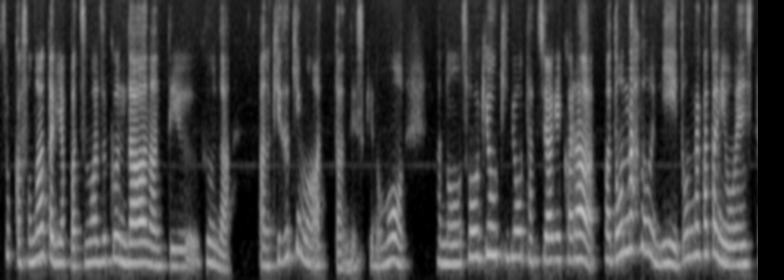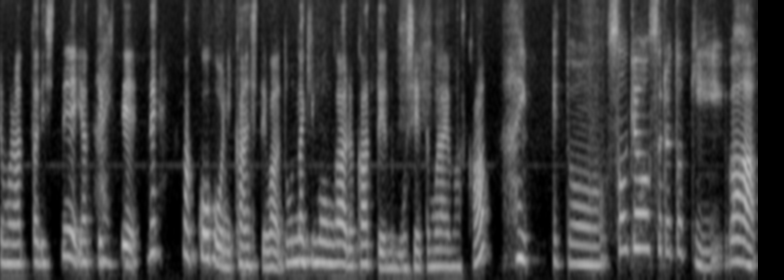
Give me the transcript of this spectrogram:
そっか、そのあたりやっぱつまずくんだなんていう風なあの気づきもあったんですけども、あの創業企業立ち上げから、まあ、どんなふうにどんな方に応援してもらったりしてやってきて、はい、で、まあ、広報に関してはどんな疑問があるかっていうのも教えてもらえますか？はい。えっと、創業する時は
